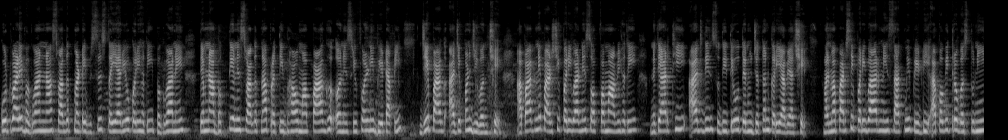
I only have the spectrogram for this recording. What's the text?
કોટવાળે ભગવાનના સ્વાગત માટે વિશેષ તૈયારીઓ કરી હતી. ભગવાને તેમના ભક્તિ અને સ્વાગતના પ્રતિભાવમાં પાઘ અને શ્રીફળની ભેટ આપી, જે પાગ આજે પણ જીવંત છે. આ પાગને પારસી પરિવારને સોંપવામાં આવી હતી અને ત્યારથી આજ દિન સુધી તેઓ તેનું જતન કરી આવ્યા છે. હાલમાં પારસી પરિવારની સાતમી પેઢી આ પવિત્ર વસ્તુની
